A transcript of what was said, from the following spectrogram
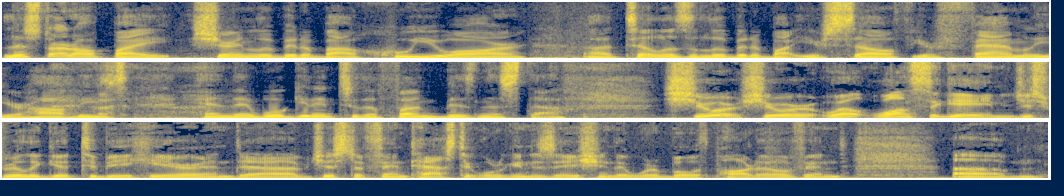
let's start off by sharing a little bit about who you are. Uh, tell us a little bit about yourself your family your hobbies and then we'll get into the fun business stuff Sure, sure. Well, once again, just really good to be here, and uh, just a fantastic organization that we're both part of. And um,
